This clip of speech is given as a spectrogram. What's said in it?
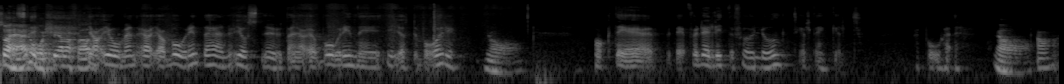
Så här års i alla fall. Ja, jo, men jag, jag bor inte här just nu utan jag, jag bor inne i, i Göteborg. Ja. Och det, är- det, för det är lite för lugnt helt enkelt att bo här. ja. Ja.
